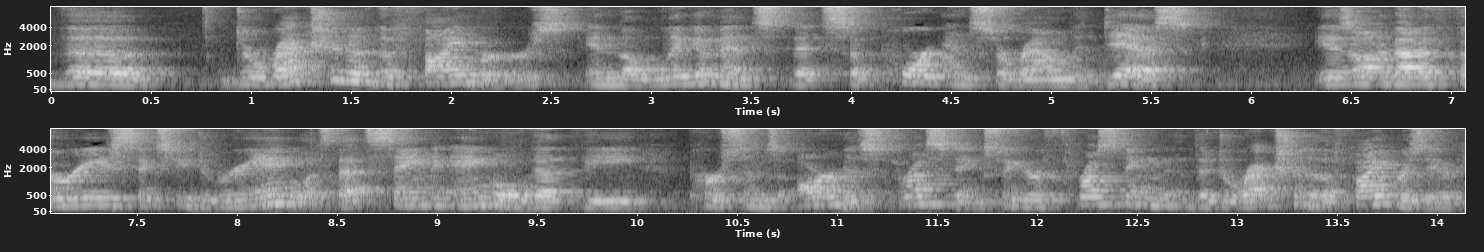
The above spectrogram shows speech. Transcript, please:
the direction of the fibers in the ligaments that support and surround the disc is on about a 30 60 degree angle. It's that same angle that the person's arm is thrusting. So you're thrusting the direction of the fibers there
